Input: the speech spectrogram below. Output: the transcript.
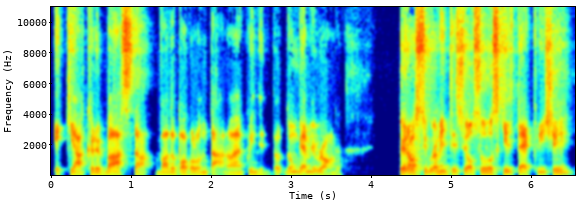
e chiacchiero e basta, vado poco lontano, eh? quindi don't get me wrong. Però sicuramente se ho solo skill tecnici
